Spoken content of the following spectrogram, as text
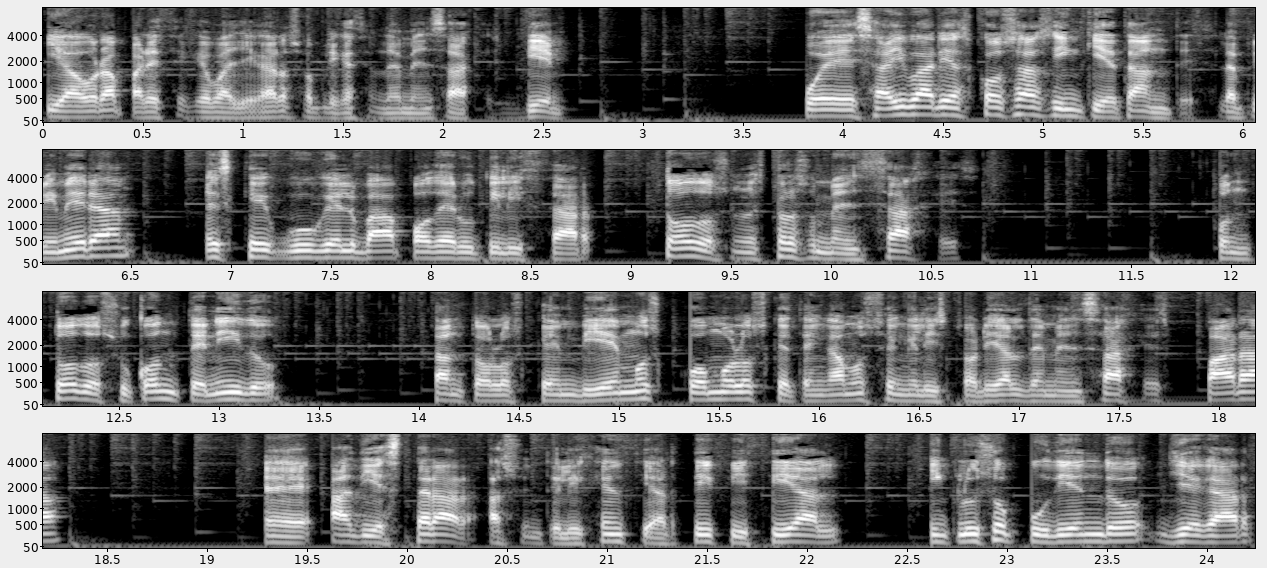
y ahora parece que va a llegar a su aplicación de mensajes. Bien, pues hay varias cosas inquietantes. La primera es que Google va a poder utilizar todos nuestros mensajes con todo su contenido tanto los que enviemos como los que tengamos en el historial de mensajes para eh, adiestrar a su inteligencia artificial, incluso pudiendo llegar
